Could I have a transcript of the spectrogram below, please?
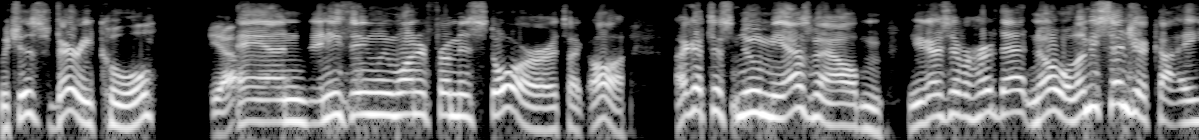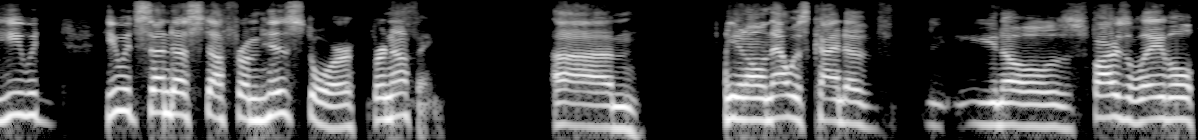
which is very cool. Yeah, And anything we wanted from his store, it's like, oh, I got this new Miasma album. You guys ever heard that? No. Well, let me send you a copy. He would he would send us stuff from his store for nothing. Um, you know, and that was kind of you know, as far as the label,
